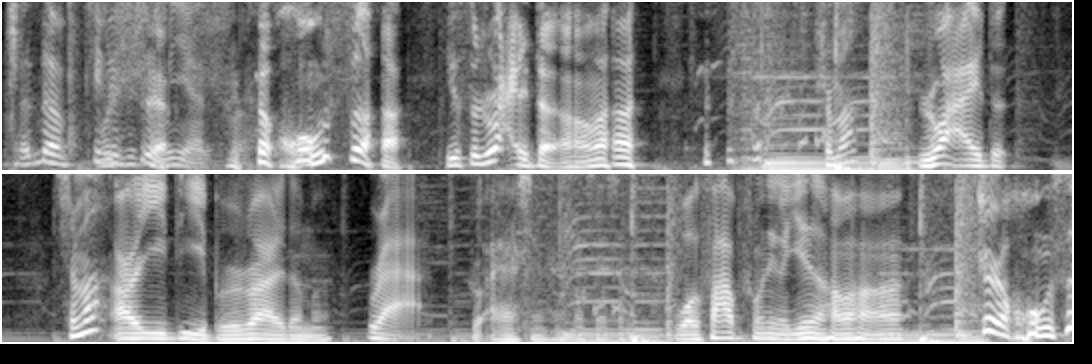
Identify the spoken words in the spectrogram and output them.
真的不这个是什么颜色？红色，is red 好吗什么？red 什么 R E D 不是 red 吗？red？说哎呀，行行行行行，我发不出那个音，好不好啊？这是红色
